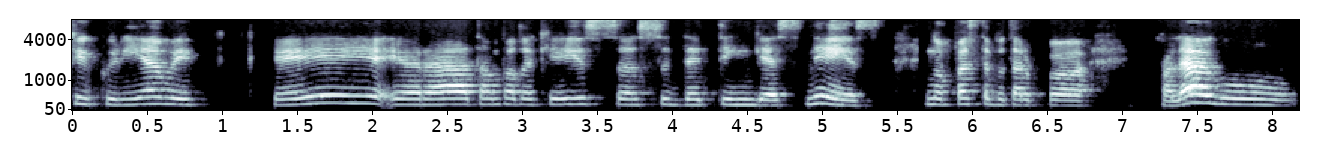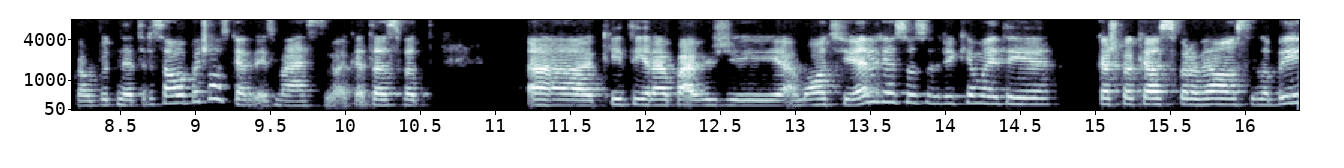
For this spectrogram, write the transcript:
kai kurie vaikai yra tampa tokiais sudėtingesniais. Nu, pastebiu tarp kolegų, galbūt net ir savo pačios kartais mąstymą, kad tas, vat, kai tai yra, pavyzdžiui, emocijų elgesio sutrikimai, tai kažkokios problemos, tai labai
